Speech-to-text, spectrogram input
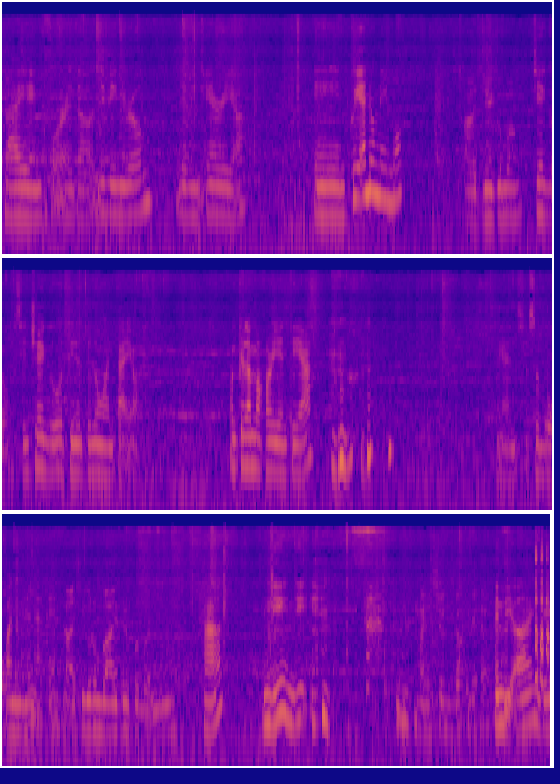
buying for the living room, living area. And, kuya, anong name mo? Ah, Diego, ma'am. Diego. Si Diego, tinutulungan tayo. Huwag ka lang makuryente, ha? Ayan, susubukan muna natin. Laki siguro ang bahay pinapagawa niyo. Ha? Hindi, hindi. Mansion daw niya. Hindi ah, hindi.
